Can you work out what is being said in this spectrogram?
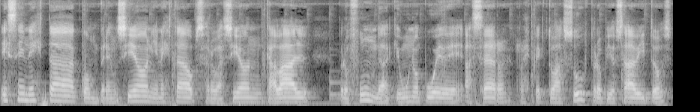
Es en esta comprensión y en esta observación cabal, profunda que uno puede hacer respecto a sus propios hábitos,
